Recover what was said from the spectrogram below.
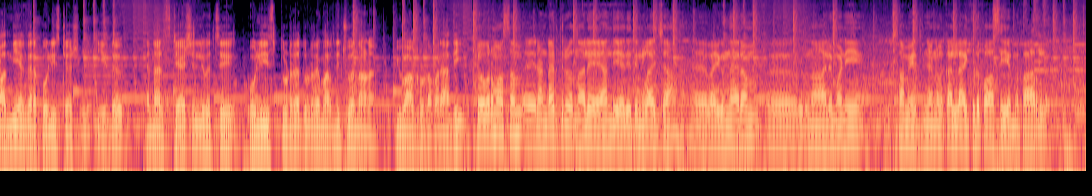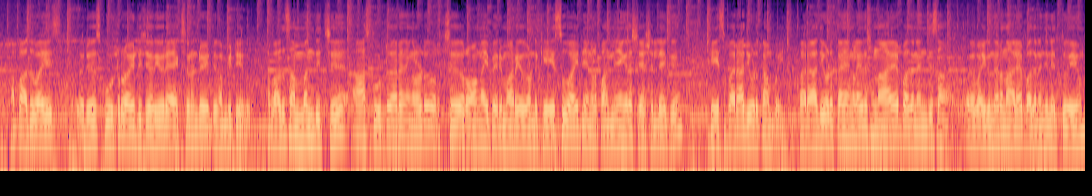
പന്നിയങ്കര പോലീസ് സ്റ്റേഷനിലെത്തിയത്. എന്നാൽ സ്റ്റേഷനിൽ വെച്ച് പോലീസ് തുടരെ തുടരെ മർദ്ദിച്ചുവെന്നാണ് യുവാക്കളുടെ പരാതി. ഒക്ടോബർ മാസം രണ്ടായിരത്തി ഇരുപത്തിനാല് ഏഴാം തീയതി തിങ്കളാഴ്ച വൈകുന്നേരം ഒരു നാല് മണി സമയത്ത് ഞങ്ങൾ കല്ലായിക്കൂടെ പാസ് ചെയ്യായിരുന്നു കാറിൽ. അപ്പോൾ അതുവഴി ഒരു സ്കൂട്ടറുമായിട്ട് ചെറിയൊരു ആക്സിഡന്റുമായിട്ട് കമ്മിറ്റ് ചെയ്തു. അപ്പോൾ അത് സംബന്ധിച്ച് ആ സ്കൂട്ടുകാരൻ ഞങ്ങളോട് കുറച്ച് റോങ് ആയി പെരുമാറിയതുകൊണ്ട് കേസുമായിട്ട് ഞങ്ങൾ പന്നിയങ്കര സ്റ്റേഷനിലേക്ക് കേസ് പരാതി കൊടുക്കാൻ പോയി. പരാതി കൊടുക്കാൻ ഞങ്ങൾ ഏകദേശം നാല് പതിനഞ്ച് വൈകുന്നേരം നാല് പതിനഞ്ചിന് എത്തുകയും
